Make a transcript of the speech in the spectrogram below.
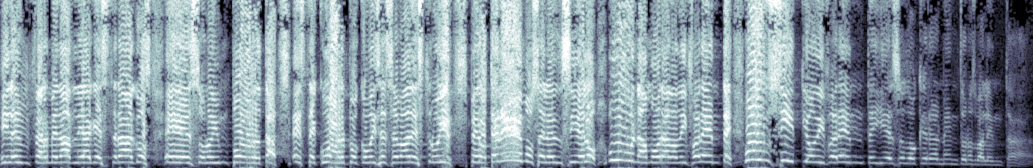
y la enfermedad le haga estragos, eso no importa. Este cuerpo, como dice, se va a destruir, pero tenemos en el cielo una morada diferente, un sitio diferente y eso es lo que realmente nos va a alentar.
